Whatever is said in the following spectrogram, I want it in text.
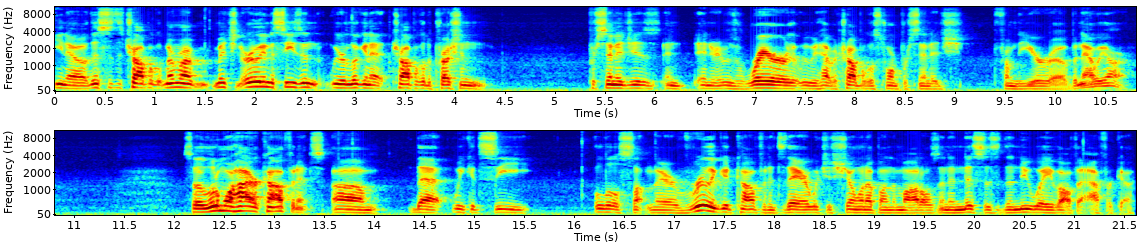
you know, this is the tropical. Remember, I mentioned early in the season we were looking at tropical depression percentages, and and it was rare that we would have a tropical storm percentage from the euro, but now we are. So a little more higher confidence um, that we could see a little something there. Really good confidence there, which is showing up on the models. And then this is the new wave off of Africa.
